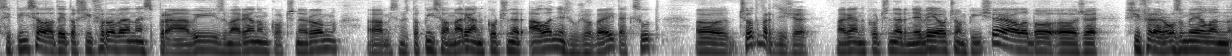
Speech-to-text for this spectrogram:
si písala tieto šifrované správy s Marianom Kočnerom, myslím, že to písal Marian Kočner Alene Žužovej, tak súd e, čo tvrdí, že Marian Kočner nevie, o čom píše, alebo že šifre rozumie len e,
